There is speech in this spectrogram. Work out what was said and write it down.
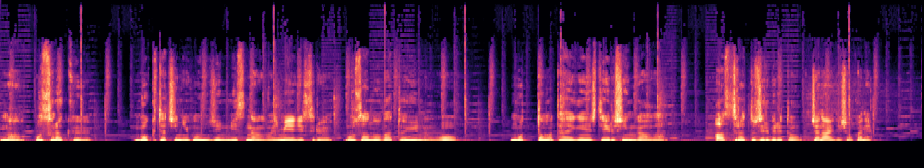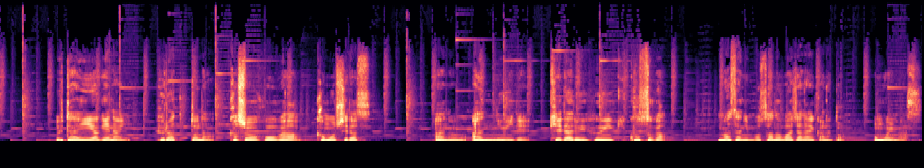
まあおそらく僕たち日本人リスナーがイメージするボサノバというのを最も体現しているシンガーはアストラット・ジルベルトじゃないでしょうかね。歌い上げないフラットな歌唱法が醸し出すあのアンニュイで気だるい雰囲気こそがまさにボサノバじゃないかなと思います。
